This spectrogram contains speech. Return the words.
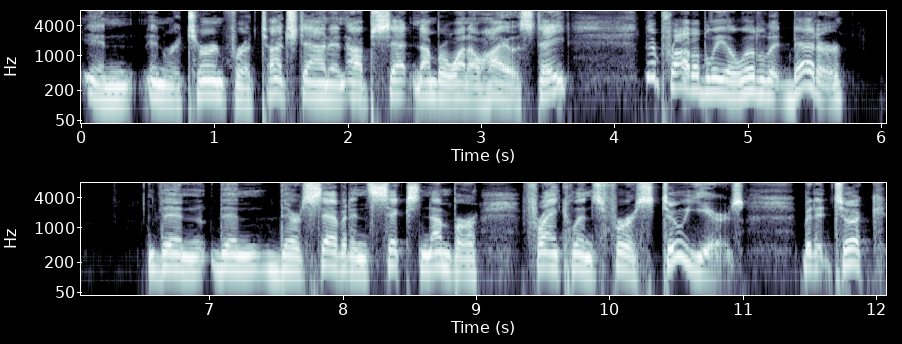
in, in return for a touchdown and upset number one Ohio State, they're probably a little bit better than than their seven and six number Franklin's first two years. But it took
